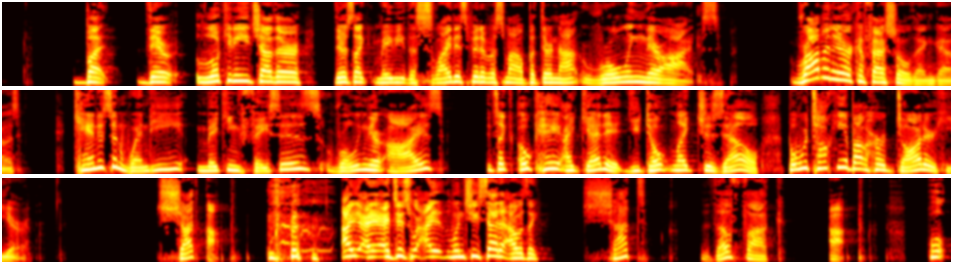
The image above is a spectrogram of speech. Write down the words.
But they're looking at each other. There's like maybe the slightest bit of a smile, but they're not rolling their eyes. Robin in her confessional then goes, Candace and Wendy making faces, rolling their eyes. It's like, okay, I get it. You don't like Giselle, but we're talking about her daughter here. Shut up. I, I, I just, I, when she said it, I was like, shut the fuck up. Well,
